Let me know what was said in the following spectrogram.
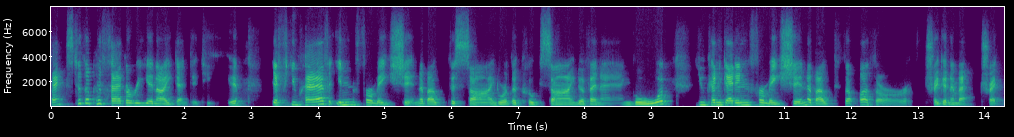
thanks to the Pythagorean identity, if you have information about the sine or the cosine of an angle, you can get information about the other trigonometric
